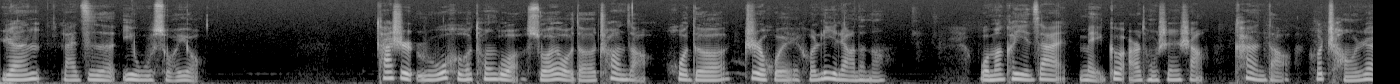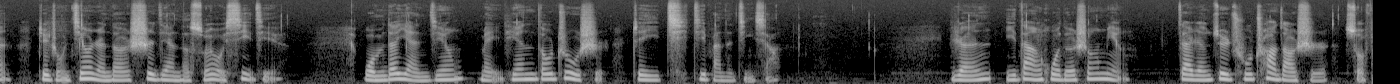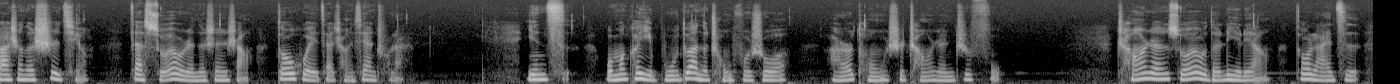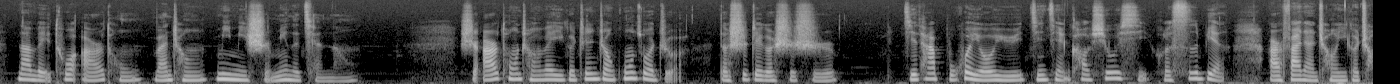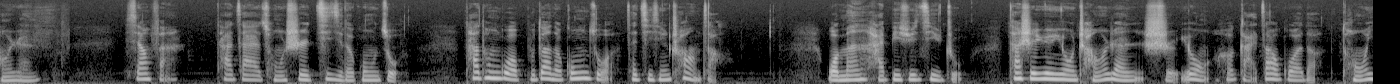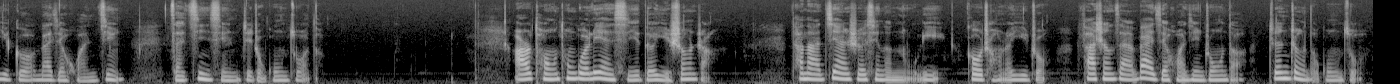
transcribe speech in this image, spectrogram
人来自一无所有，他是如何通过所有的创造获得智慧和力量的呢？我们可以在每个儿童身上看到和承认这种惊人的事件的所有细节。我们的眼睛每天都注视这一奇迹般的景象。人一旦获得生命，在人最初创造时所发生的事情，在所有人的身上都会再呈现出来。因此，我们可以不断的重复说：“儿童是成人之父。”成人所有的力量都来自那委托儿童完成秘密使命的潜能。使儿童成为一个真正工作者的是这个事实。即他不会由于仅仅靠休息和思辨而发展成一个成人，相反，他在从事积极的工作，他通过不断的工作在进行创造。我们还必须记住，他是运用成人使用和改造过的同一个外界环境在进行这种工作的。儿童通过练习得以生长，他那建设性的努力构成了一种。发生在外界环境中的真正的工作。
